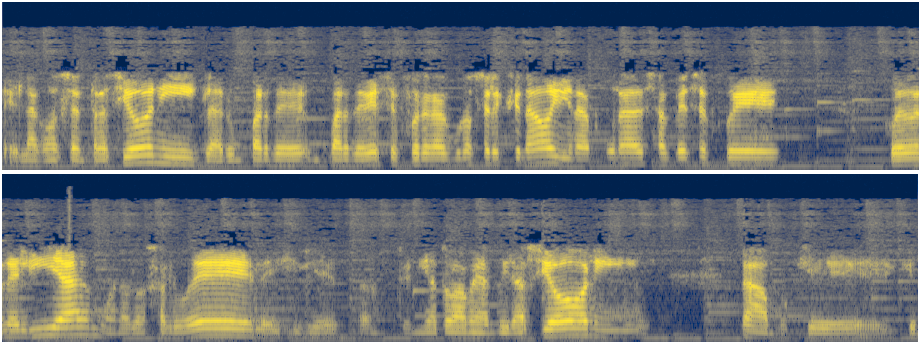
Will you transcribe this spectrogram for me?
eh, la concentración y claro, un par de un par de veces fueron algunos seleccionados y en alguna de esas veces fue fue Don Elías, bueno, lo saludé, le dije que tenía toda mi admiración y nada, pues que, que,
